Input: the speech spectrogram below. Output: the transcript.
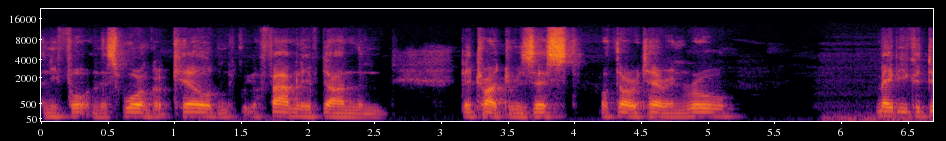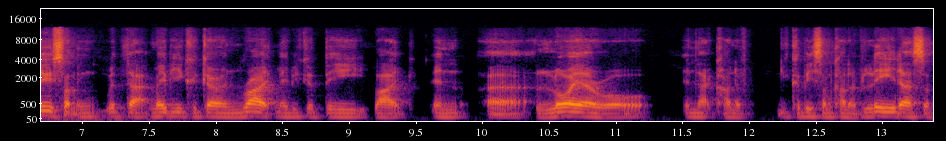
and he fought in this war and got killed, and what your family have done, and they tried to resist authoritarian rule, maybe you could do something with that. Maybe you could go and write. Maybe you could be like in uh, a lawyer or in that kind of. You could be some kind of leader. So,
